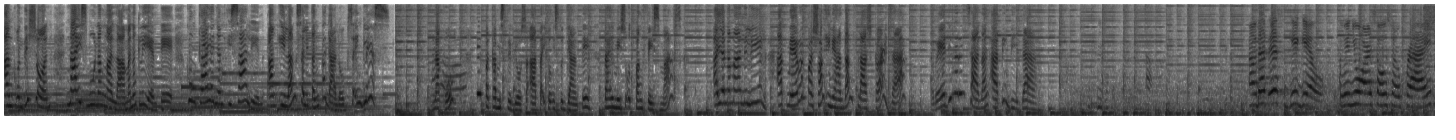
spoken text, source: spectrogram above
Ang kondisyon, nais munang malaman ng kliyente kung kaya niyang isalin ang ilang salitang Tagalog sa Ingles. Nako, may pagka-misteryoso ata itong estudyante dahil may suot pang face mask. Ayan naman ni Lynn, at meron pa siyang inihandang flashcards, ha? Ready na rin sana ang ating bida. Now that is giggle. When you are so surprised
